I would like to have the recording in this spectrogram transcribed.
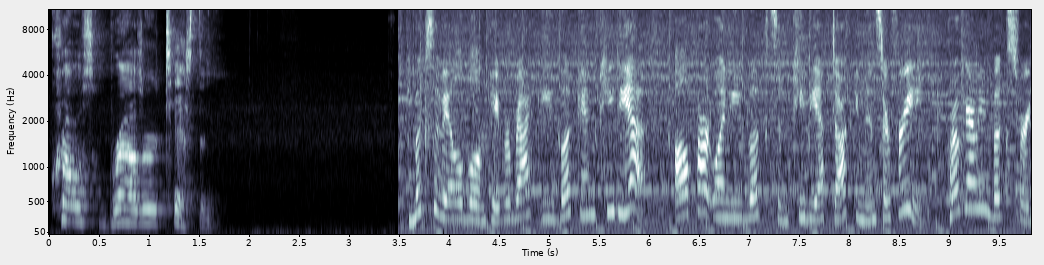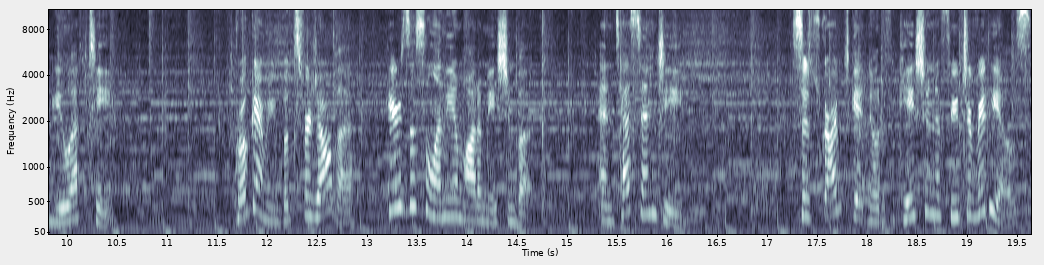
cross-browser testing. Books available in paperback, ebook, and PDF. All Part 1 ebooks and PDF documents are free. Programming books for UFT. Programming books for Java. Here's the Selenium Automation book. And TestNG. Subscribe to get notification of future videos.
